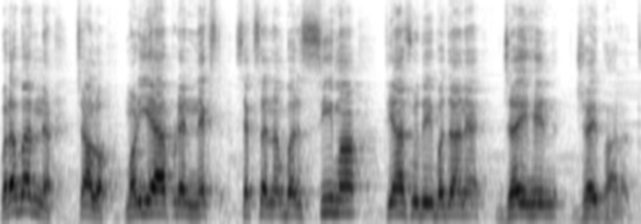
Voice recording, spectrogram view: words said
બરાબર ને? ચાલો, મળીએ આપણે નેક્સ્ટ સેક્શન નંબર સીમાં ત્યાં સુધી બધાને જય હિન્દ, જય ભારત.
